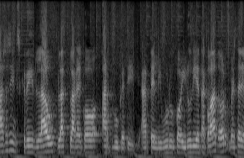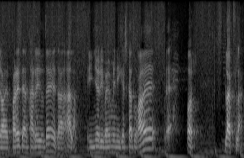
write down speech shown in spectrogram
Assassin's Creed lau Black Flageko artbooketik, arte liburuko irudietako bat, hor, besterik gabe paretean jarri dute, eta ala, inori baimenik eskatu gabe, hor, Black Flag.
